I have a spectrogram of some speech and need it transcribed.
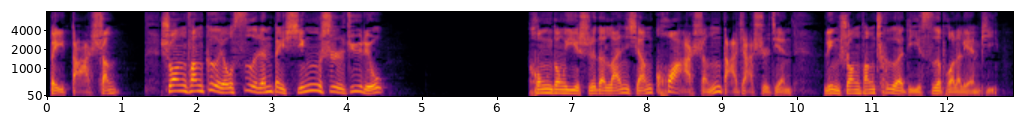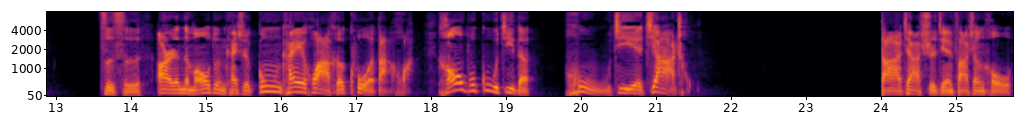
被打伤，双方各有四人被刑事拘留。轰动一时的蓝翔跨省打架事件，令双方彻底撕破了脸皮。自此，二人的矛盾开始公开化和扩大化，毫不顾忌的互揭家丑。打架事件发生后，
